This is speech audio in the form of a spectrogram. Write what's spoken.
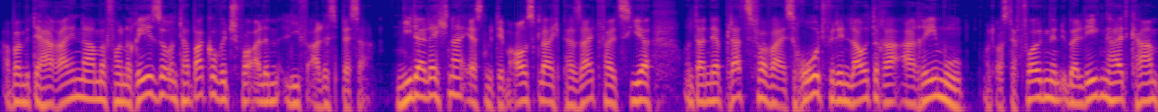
aber mit der Hereinnahme von Rese und Tabakovic vor allem lief alles besser. Niederlechner erst mit dem Ausgleich per Seitfallzieher und dann der Platzverweis rot für den Lauterer Aremu. Und aus der folgenden Überlegenheit kam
